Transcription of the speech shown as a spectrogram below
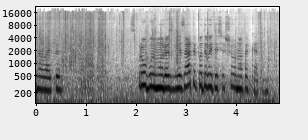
Давайте спробуємо розв'язати, подивитися, що воно таке там.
